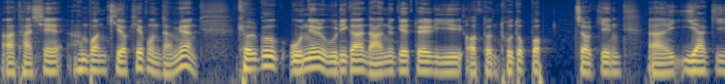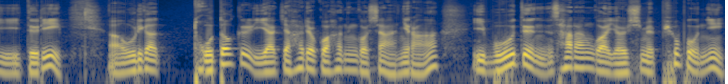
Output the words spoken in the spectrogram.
아, 다시 한번 기억해 본다면 결국 오늘 우리가 나누게 될 이 어떤 도덕법 적인 아, 이야기들이 아, 우리가 도덕을 이야기하려고 하는 것이 아니라 이 모든 사랑과 열심의 표본이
